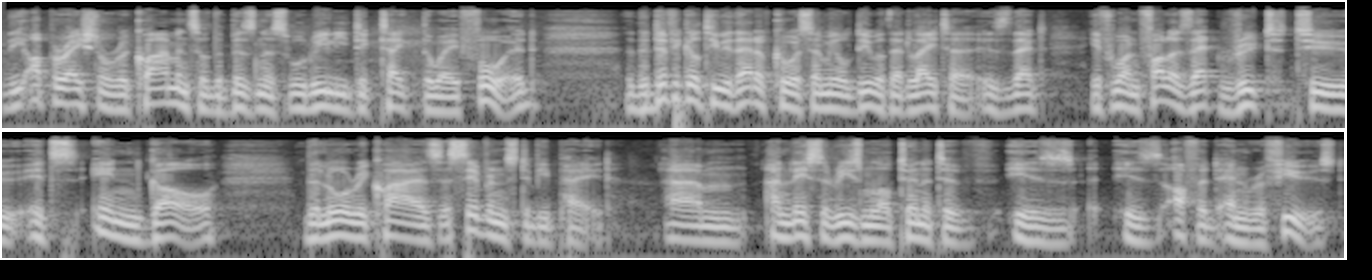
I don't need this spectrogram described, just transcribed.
the operational requirements of the business will really dictate the way forward. The difficulty with that, of course, and we'll deal with that later, is that if one follows that route to its end goal, the law requires a severance to be paid, um, unless a reasonable alternative is is offered and refused.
